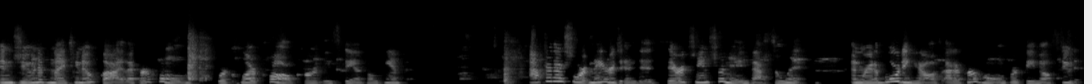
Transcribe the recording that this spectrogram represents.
in June of 1905 at her home where Clark Hall currently stands on campus. After their short marriage ended, Sarah changed her name back to Lynn and ran a boarding house out of her home for female students.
